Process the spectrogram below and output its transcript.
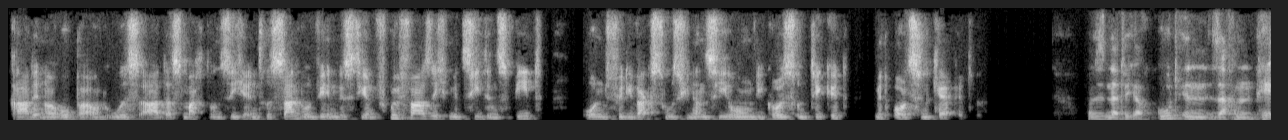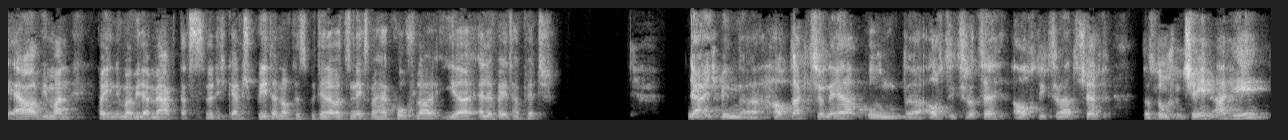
gerade in Europa und USA. Das macht uns sicher interessant und wir investieren frühphasig mit Seed and Speed und für die Wachstumsfinanzierung die größeren Ticket mit Olsen Capital. Und Sie sind natürlich auch gut in Sachen PR, wie man bei Ihnen immer wieder merkt. Das würde ich gern später noch diskutieren. Aber zunächst mal, Herr Kofler, Ihr Elevator Pitch. Ja, ich bin äh, Hauptaktionär und äh, Aufsichtsratschef, Aufsichtsratschef der Social Chain AG.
